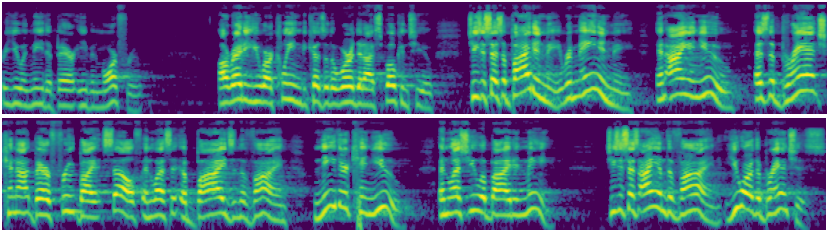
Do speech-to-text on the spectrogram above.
for you and me to bear even more fruit. Already you are clean because of the word that I've spoken to you. Jesus says, Abide in me, remain in me, and I in you. As the branch cannot bear fruit by itself unless it abides in the vine, neither can you unless you abide in me. Jesus says, I am the vine, you are the branches.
